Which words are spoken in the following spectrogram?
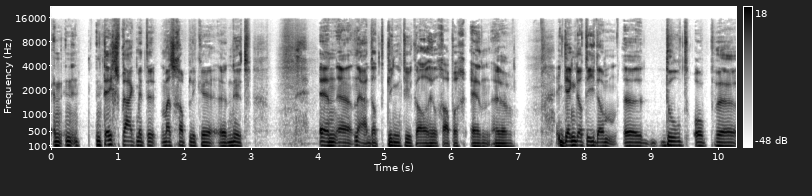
en, in tegenspraak met de maatschappelijke nut. En nou, dat klinkt natuurlijk al heel grappig. En ik denk dat hij dan uh, doelt op uh,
